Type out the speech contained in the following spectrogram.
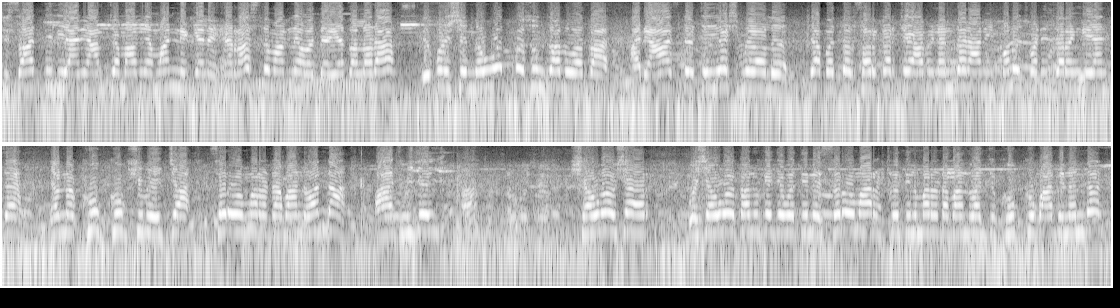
जी साथ दिली आणि आमच्या मागण्या मान्य केल्या. ह्या रास्त मागण्या होत्या. याचा लढा एकोणीसशे नव्वदपासून चालू होता आणि आज त्याचे यश मिळालं. त्याबद्दल सरकारचे अभिनंदन आणि मनोज पाटील जरांगे यांचा यांना खूप खूप शुभेच्छा. सर्व मराठा बांधवांना आज विजय शेवगाव शहर व शेवगाव तालुक्याच्या वतीने सर्व महाराष्ट्रातील मराठा बांधवांचे खूप खूप अभिनंदन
